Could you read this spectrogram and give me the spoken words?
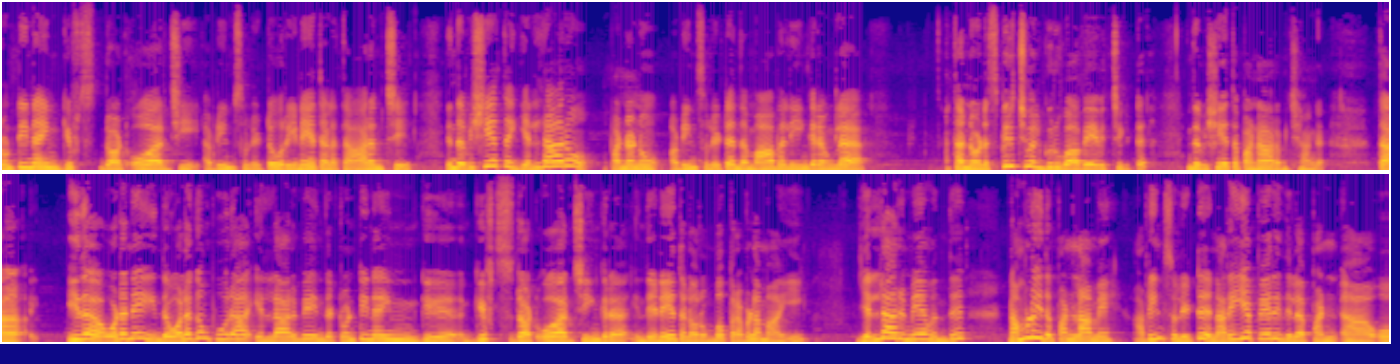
twenty nine gifts dot O R G அப்படின்னு சொல்லிட்டு ஒரு இணையதளத்தை ஆரம்பித்து இந்த விஷயத்தை எல்லாரும் பண்ணணும் அப்படின்னு சொல்லிட்டு அந்த மாபலிங்கிறவங்கள தன்னோட ஸ்பிரிச்சுவல் குருவாகவே வச்சுக்கிட்டு இந்த விஷயத்தை பண்ண ஆரம்பித்தாங்க த இதை உடனே இந்த உலகம் பூரா எல்லாருமே இந்த டுவெண்ட்டி நைன் கி கிஃப்ட்ஸ் டாட் ஓஆர்ஜிங்கிற இந்த இணையதளம் ரொம்ப பிரபலமாகி எல்லாருமே வந்து நம்மளும் இதை பண்ணலாமே அப்படின்னு சொல்லிட்டு நிறைய பேர் இதில் பண் ஓ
